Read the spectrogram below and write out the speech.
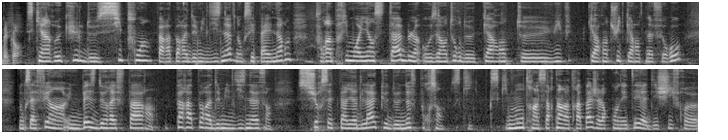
D'accord. ce qui est un recul de 6 points par rapport à 2019, donc c'est pas énorme. Pour un prix moyen stable aux alentours de 48, 48 49 euros. Donc ça fait un- une baisse de rêve par par rapport à 2019 sur cette période-là que de 9%, ce qui, ce qui montre un certain rattrapage alors qu'on était à des chiffres euh,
